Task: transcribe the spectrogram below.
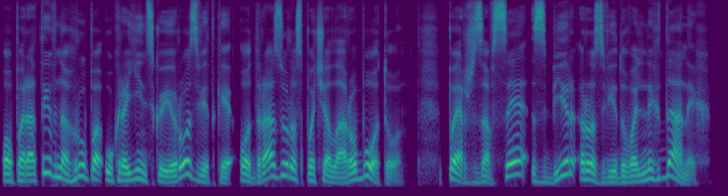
Оперативна група української розвідки одразу розпочала роботу. Перш за все, збір розвідувальних даних.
